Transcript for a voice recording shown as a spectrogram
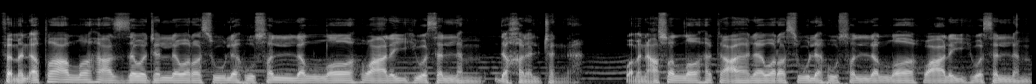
فمن أطاع الله عز وجل ورسوله صلى الله عليه وسلم دخل الجنة. ومن عصى الله تعالى ورسوله صلى الله عليه وسلم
